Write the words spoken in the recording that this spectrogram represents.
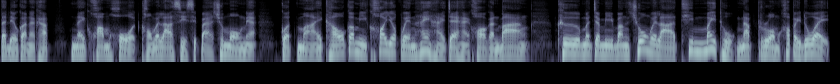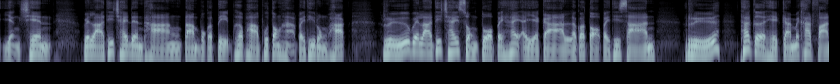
แต่เดี๋ยวก่อนนะครับ ในความโหดของเวลา 48 ชั่วโมงเนี่ย กฎหมายเขาก็มีข้อยกเว้นให้หายใจหายคอกันบ้าง คือมันจะมีบางช่วงเวลาที่ไม่ถูกนับรวมเข้าไปด้วย อย่างเช่น เวลาที่ใช้เดินทางตามปกติเพื่อพาผู้ต้องหาไปที่โรงพัก หรือเวลาที่ใช้ส่งตัวไปให้อายการ แล้วก็ต่อไปที่ศาล หรือถ้าเกิดเหตุการณ์ไม่คาดฝัน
